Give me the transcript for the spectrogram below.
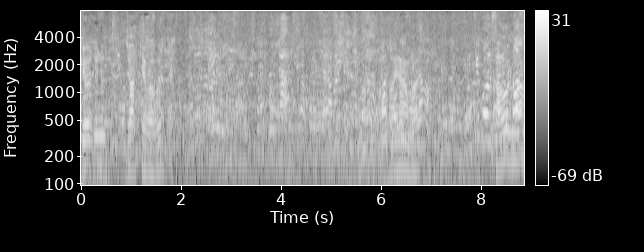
Gördüğünüz cah kebabı. Ayran var. Kavurma.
